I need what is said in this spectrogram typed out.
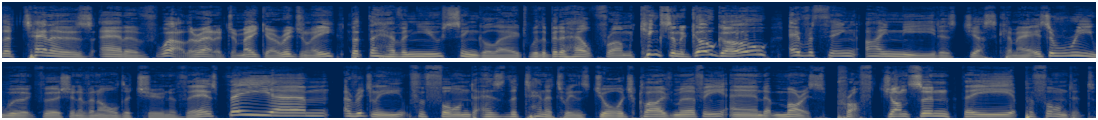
The Tennors out of, well, they're out of Jamaica originally, but they have a new single out with a bit of help from Kingston a Go Go. Everything I Need has just come out. It's a reworked version of an older tune of theirs. They um, originally performed as the Tennor Twins, George Clive Murphy and Morris Prof Johnson. They performed at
